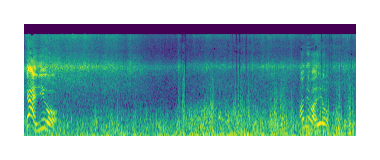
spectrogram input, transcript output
Acá, Diego. ¿A dónde?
